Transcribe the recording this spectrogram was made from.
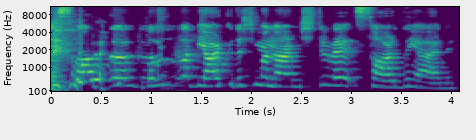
Evet sardı. Bana da bir arkadaşım önermişti ve sardı yani.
